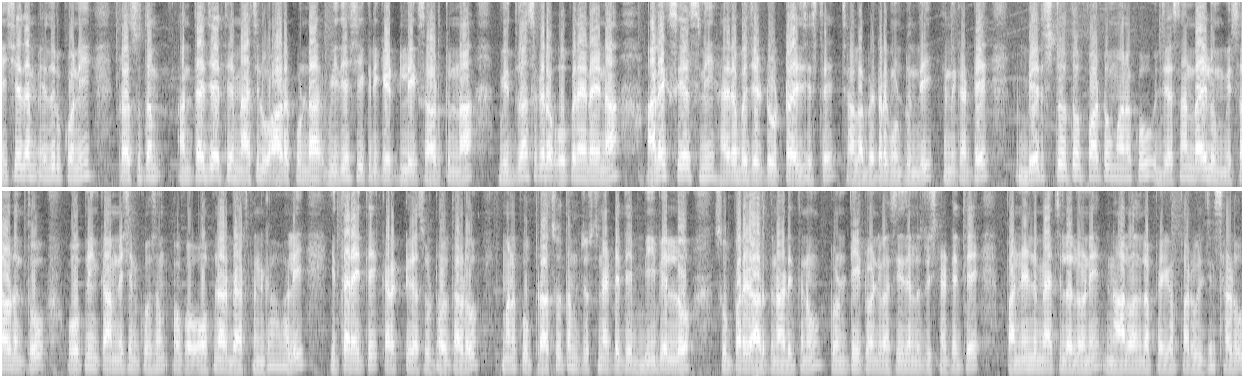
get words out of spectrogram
నిషేధం ఎదుర్కొని ప్రస్తుతం అంతర్జాతీయ మ్యాచ్లు ఆడకుండా విదేశీ క్రికెట్ లీగ్స్ ఆడుతున్న విధ్వంసకర ఓపెనర్ అయిన అలెక్స్ సేల్స్ని హైదరాబాద్ జట్టు ట్రై చేస్తే చాలా బెటర్గా ఉంటుంది. ఎందుకంటే బెర్స్టోతో పాటు మనకు జసన్ రాయ్లు మిస్ అవడంతో ఓపెనింగ్ కాంబినేషన్ కోసం ఒక ఓపెనర్ బ్యాట్స్మెన్ కావాలి. ఇతరైతే కరెక్ట్గా సూట్ అవుతాడు. మనకు ప్రస్తుతం చూసినట్టయితే బీబీఎల్లో సూపర్గా ఆడుతున్నాడు ఇతను ట్వంటీ ట్వంటీ వన్ సీజన్లో చూసినట్టయితే పన్నెండు మ్యాచ్లలోనే నాలుగు వందల పైగా పరుగులు చేశాడు.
